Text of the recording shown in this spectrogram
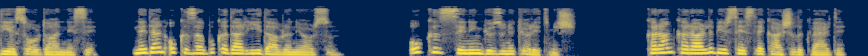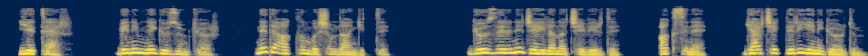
diye sordu annesi. Neden o kıza bu kadar iyi davranıyorsun? O kız senin gözünü kör etmiş. Karan kararlı bir sesle karşılık verdi. Yeter. Benim ne gözüm kör, ne de aklım başımdan gitti. Gözlerini Ceylan'a çevirdi. Aksine, gerçekleri yeni gördüm.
